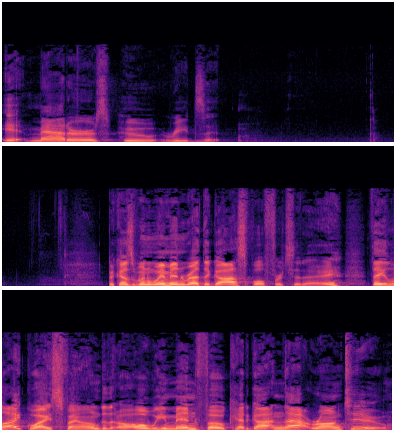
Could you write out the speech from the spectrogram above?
it matters who reads it. Because when women read the gospel for today, they likewise found that all we men folk had gotten that wrong too.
